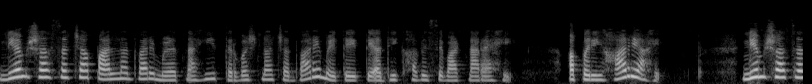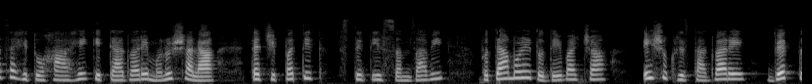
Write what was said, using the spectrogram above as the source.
नियमशास्त्राच्या पालनाद्वारे मिळत नाही तर वचनाच्याद्वारे मिळते ते अधिक हवेसे वाटणारे आहे. अपरिहार्य आहे. नियमशास्त्राचा हेतू हा आहे की त्याद्वारे मनुष्याला त्याची पतित स्थिती समजावी व त्यामुळे तो देवाच्या येशू ख्रिस्ताद्वारे व्यक्त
